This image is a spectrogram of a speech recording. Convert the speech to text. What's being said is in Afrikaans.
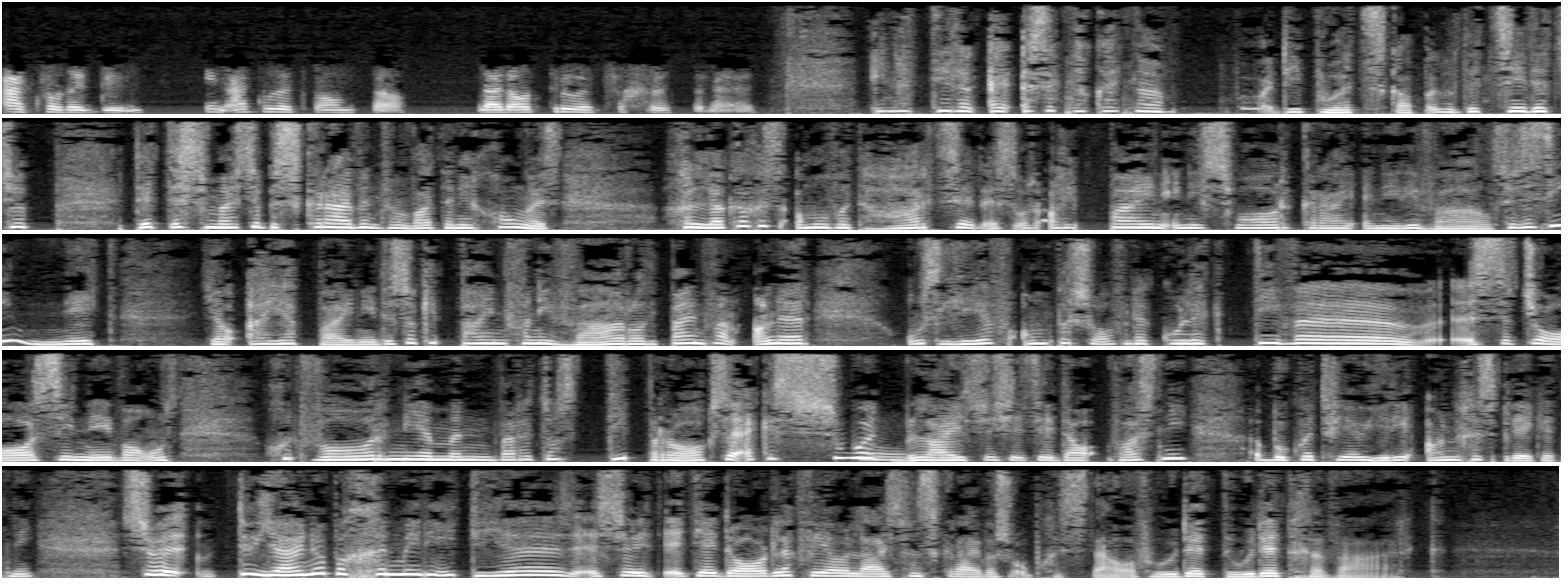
ek wil dit doen en ek wil dit vir homself laat daar troos vir Christene is. En natuurlik, as ek nou kyk na die boodskap, ek wil dit sê dit so dit is vir my so beskrywend van wat aan die gang is. Gelukkig is almal wat hartseer is oor al die pyn en die swaar kry in hierdie wêreld. So dis nie net jou eie pyn nie, dis ook die pyn van die wêreld, die pyn van ander ons leef amper so 'n kollektiewe eh, situasie nê waar ons goed waarneem en wat dit ons diep raak. So ek is so hmm. bly soos jy sê daar was nie 'n boek wat vir jou hierdie aangespreek het nie. So toe jy nou begin met die idee, so het, het jy dadelik vir jou 'n lys van skrywers opgestel of hoe dit hoe dit gewerk?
